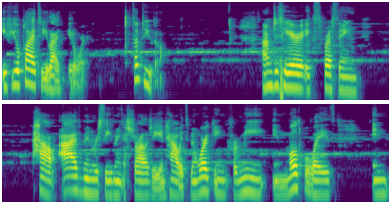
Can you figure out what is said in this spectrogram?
if you apply it to your life, it'll work. It's up to you though. I'm just here expressing how I've been receiving astrology and how it's been working for me in multiple ways in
